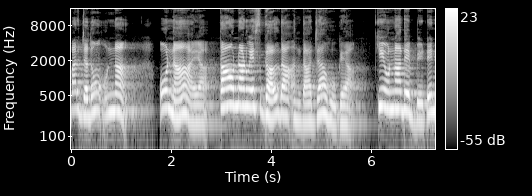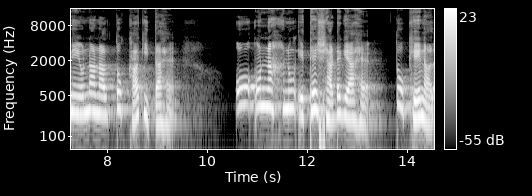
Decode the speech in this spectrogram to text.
ਪਰ ਜਦੋਂ ਉਹਨਾਂ ਉਹ ਨਾ ਆਇਆ ਤਾਂ ਉਹਨਾਂ ਨੂੰ ਇਸ ਗੱਲ ਦਾ ਅੰਦਾਜ਼ਾ ਹੋ ਗਿਆ ਕਿ ਉਹਨਾਂ ਦੇ ਬੇਟੇ ਨੇ ਉਹਨਾਂ ਨਾਲ ਧੋਖਾ ਕੀਤਾ ਹੈ। ਉਹ ਉਹਨਾਂ ਨੂੰ ਇੱਥੇ ਛੱਡ ਗਿਆ ਹੈ ਧੋਖੇ ਨਾਲ।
